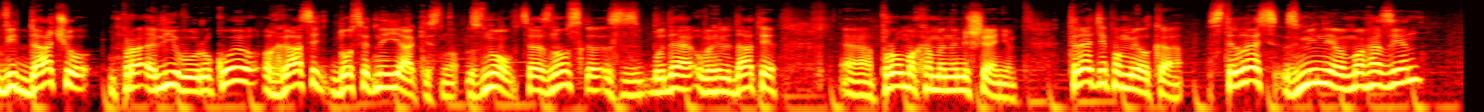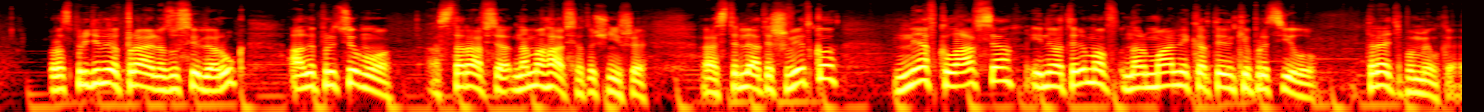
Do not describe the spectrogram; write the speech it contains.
віддачу лівою рукою гасить досить неякісно. Знов це знов буде виглядати е, промахами на мішені. Третя помилка: стрілець змінив магазин, розподілив правильно зусилля рук, але при цьому старався, намагався точніше е, стріляти швидко, не вклався і не отримав нормальні картинки прицілу. Третя помилка.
